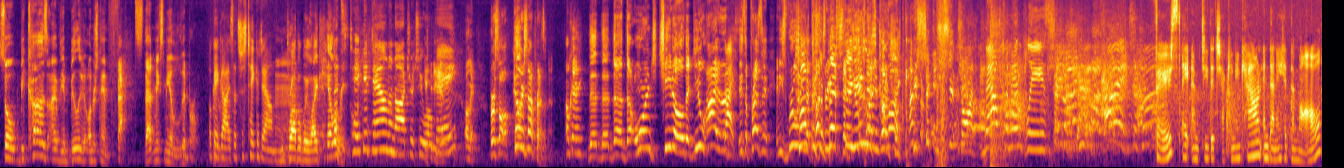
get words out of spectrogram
So because I have the ability to understand facts, that makes me a liberal. Okay, hmm. guys, let's just take it down. Hmm. You probably like Hillary. Let's take it down a notch or two, okay? Idiot. Okay. First of all, Hillary's not president. Okay, the the the, the orange Cheeto that you hired Guys. is the president, and he's ruining Trump the is the country best that thing in this claim country. love. He's sick as shit. John, now come in, please. First, I emptied the checking account and then I hit the mall.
